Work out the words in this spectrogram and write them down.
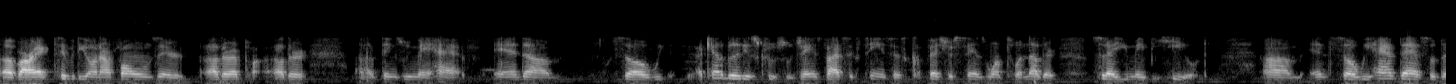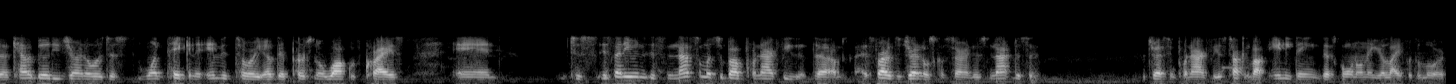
of our activity on our phones or other other uh, things we may have, and um, so we, accountability is crucial. James five sixteen says, "Confess your sins one to another, so that you may be healed." Um, and so we have that. So the accountability journal is just one taking an inventory of their personal walk with Christ and just it's not even it's not so much about pornography. The, um, as far as the journal is concerned, it's not just addressing pornography. It's talking about anything that's going on in your life with the Lord,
